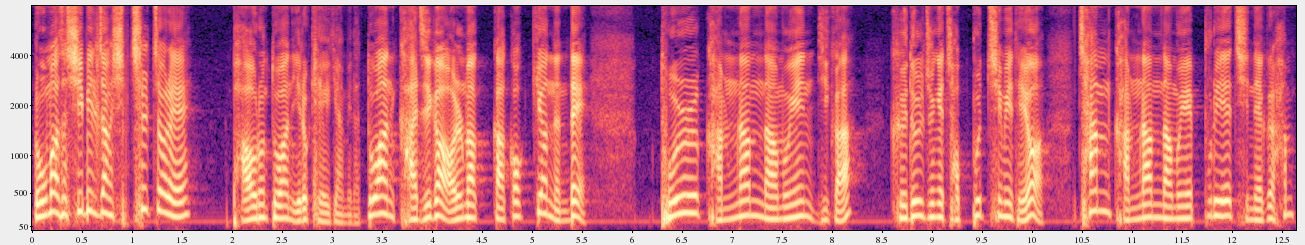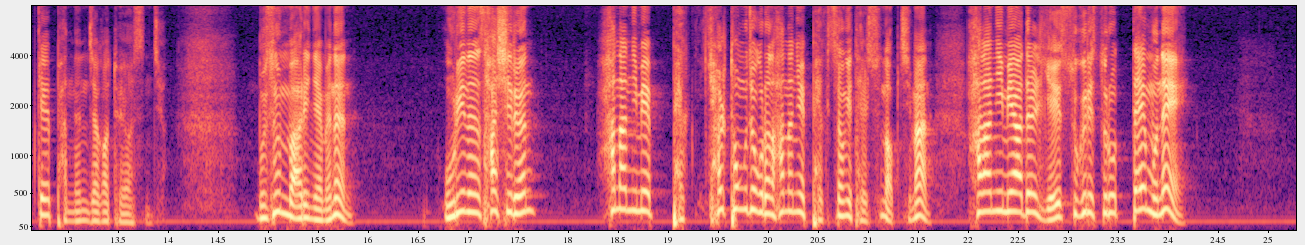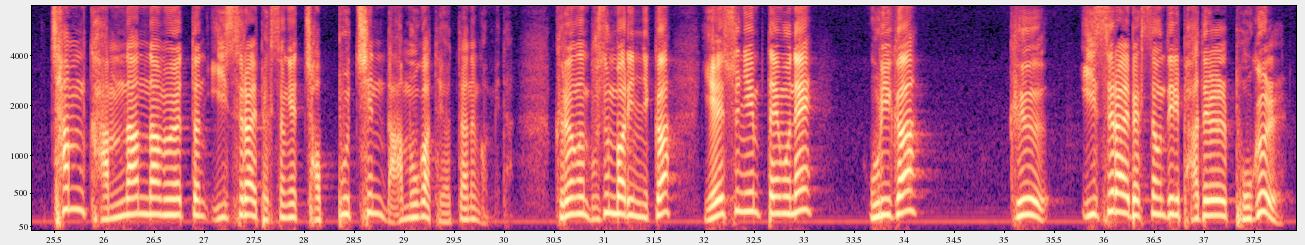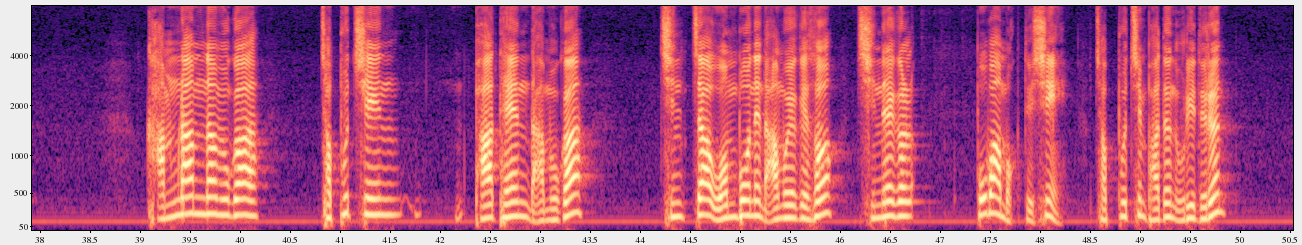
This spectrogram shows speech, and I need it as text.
로마서 11장 17절에 바울은 또한 이렇게 얘기합니다. 또한 가지가 얼마가 꺾였는데 돌 감람나무인 네가 그들 중에 접붙임이 되어 참 감람나무의 뿌리의 진액을 함께 받는 자가 되었은지 무슨 말이냐면은 우리는 사실은 하나님의 백, 혈통적으로는 하나님의 백성이 될 수는 없지만 하나님의 아들 예수 그리스도 때문에 참 감람나무였던 이스라엘 백성의 접붙인 나무가 되었다는 겁니다. 그러면 무슨 말입니까? 예수님 때문에 우리가 그 이스라엘 백성들이 받을 복을 감람나무가 접붙인 바 된 나무가 진짜 원본의 나무에게서 진액을 뽑아 먹듯이 접붙임 받은 우리들은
